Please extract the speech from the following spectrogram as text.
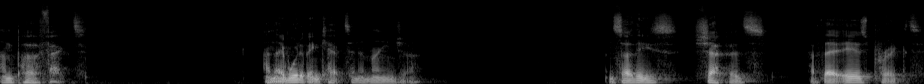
and perfect and they would have been kept in a manger. And so these shepherds have their ears pricked.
